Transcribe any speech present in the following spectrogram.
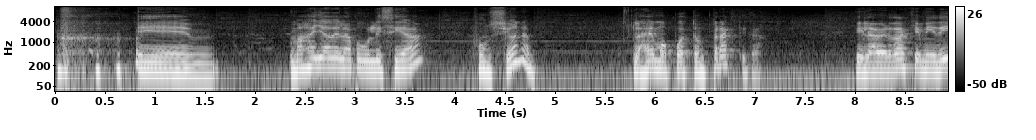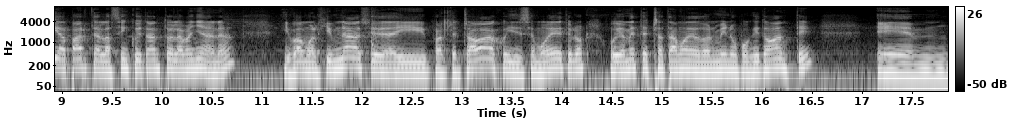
Eh, más allá de la publicidad, funcionan. Las hemos puesto en práctica. Y la verdad es que mi día parte a las 5 y tanto de la mañana y vamos al gimnasio y de ahí parte el trabajo y hacemos esto y lo. Obviamente tratamos de dormir un poquito antes, em,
